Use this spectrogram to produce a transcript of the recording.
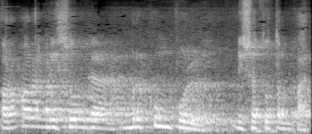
orang-orang di surga berkumpul di suatu tempat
